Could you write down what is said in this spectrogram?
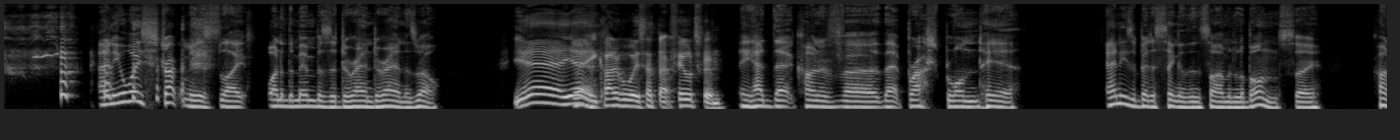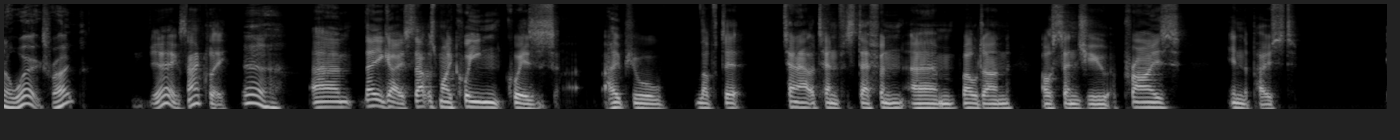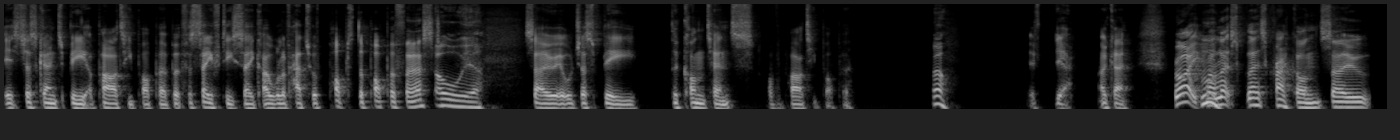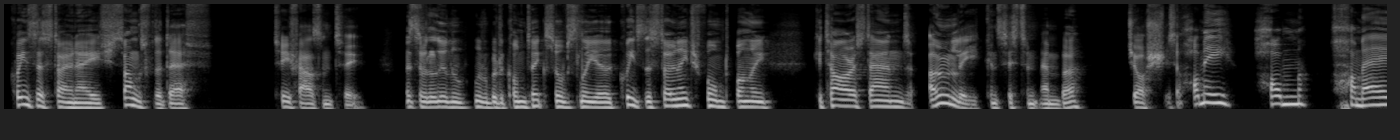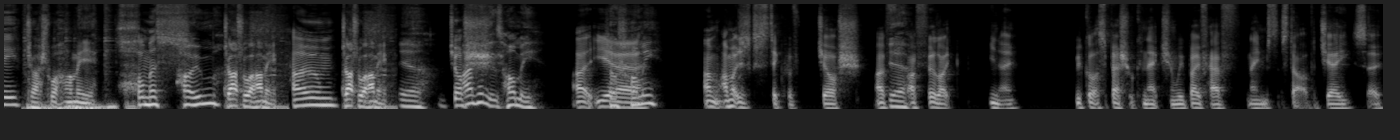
And he always struck me as like one of the members of Duran Duran as well. yeah, yeah, Yeah. he kind of always had that feel to him. He had that kind of uh, that brushed blonde hair. And he's a better singer than Simon Le Bon, so kind of works, right? Yeah, exactly. Yeah. Um, there you go. So that was my Queen quiz. I hope you all loved it. 10 out of 10 for Stefan. Um, well done. I'll send you a prize in the post. It's just going to be a party popper, but for safety's sake, I will have had to have popped the popper first. Oh yeah. So it will just be the contents of a party popper. Well. if yeah, okay, right. Well, Hmm. let's let's crack on. So Queens of the Stone Age, Songs for the Deaf, two thousand two. Let's have a little little bit of context. Obviously, uh, Queens of the Stone Age formed by guitarist and only consistent member Josh. Is it Homme? Hom? Homme? Joshua Hummy. Hummus? Home. Joshua Hummy. Home? Joshua Hummy. Yeah. Josh? I think it's Homie. uh, yeah. Josh Homie. I'm, I might just stick with Josh. I, Yeah. I feel like, you know, we've got a special connection. We both have names that start with a J. So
